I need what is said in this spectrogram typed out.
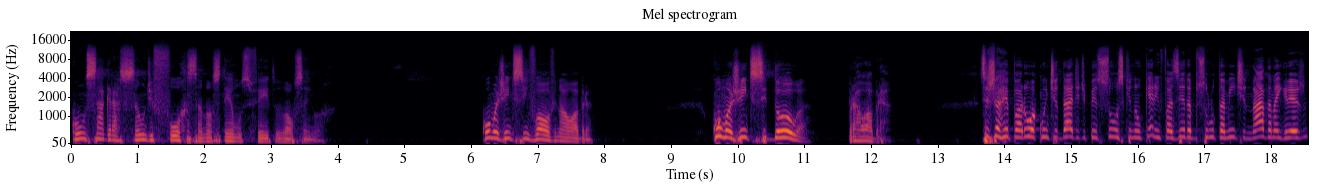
consagração de força nós temos feito ao Senhor. Como a gente se envolve na obra. Como a gente se doa para a obra. Você já reparou a quantidade de pessoas que não querem fazer absolutamente nada na igreja?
